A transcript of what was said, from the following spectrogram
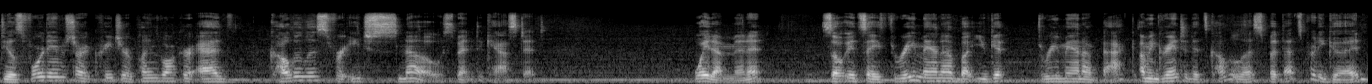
Deals 4 damage to a creature planeswalker. Adds colorless for each snow spent to cast it. Wait a minute. So it's a 3 mana, but you get 3 mana back? I mean, granted it's colorless, but that's pretty good.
